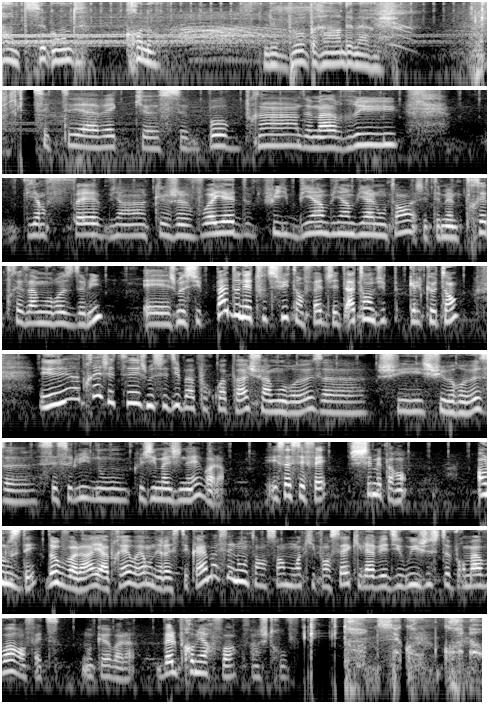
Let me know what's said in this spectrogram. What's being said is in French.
30 secondes, chrono. Le beau brin de ma rue. C'était avec euh, ce beau brin de ma rue, bien fait, bien que je voyais depuis bien, bien, bien longtemps. J'étais même très, très amoureuse de lui. Et je me suis pas donnée tout de suite, en fait. J'ai attendu quelques temps. Et après, j'étais, je me suis dit, bah pourquoi pas, je suis amoureuse, euh, je, suis, je suis heureuse, euh, c'est celui dont, que j'imaginais, voilà. Et ça s'est fait chez mes parents, en loose day. Donc voilà, et après, ouais, on est resté quand même assez longtemps ensemble. Moi qui pensais qu'il avait dit oui juste pour m'avoir, en fait. Donc euh, voilà, belle première fois, enfin, je trouve. 30 secondes chrono.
